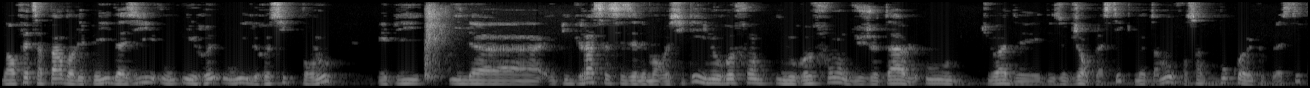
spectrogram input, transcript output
ben en fait ça part dans les pays d'Asie où ils où ils recyclent pour nous et puis il euh, et puis grâce à ces éléments recyclés, ils nous refont ils nous refont du jetable ou tu vois des, des objets en plastique, notamment ils font ça beaucoup avec le plastique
